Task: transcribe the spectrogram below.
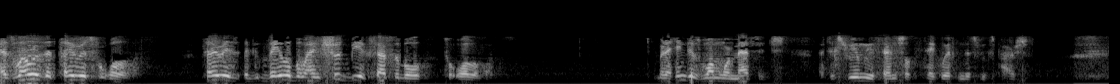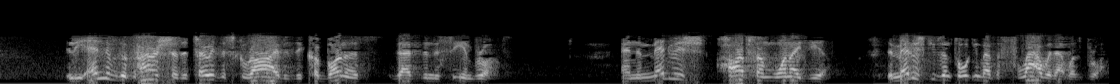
As well as that Torah is for all of us. Torah is available and should be accessible to all of us. But I think there's one more message that's extremely essential to take away from this week's parsha. In the end of the parsha, the Torah describes the karbonas that the Nesiim brought. And the Medrash harps on one idea. The Medrash keeps on talking about the flour that was brought.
